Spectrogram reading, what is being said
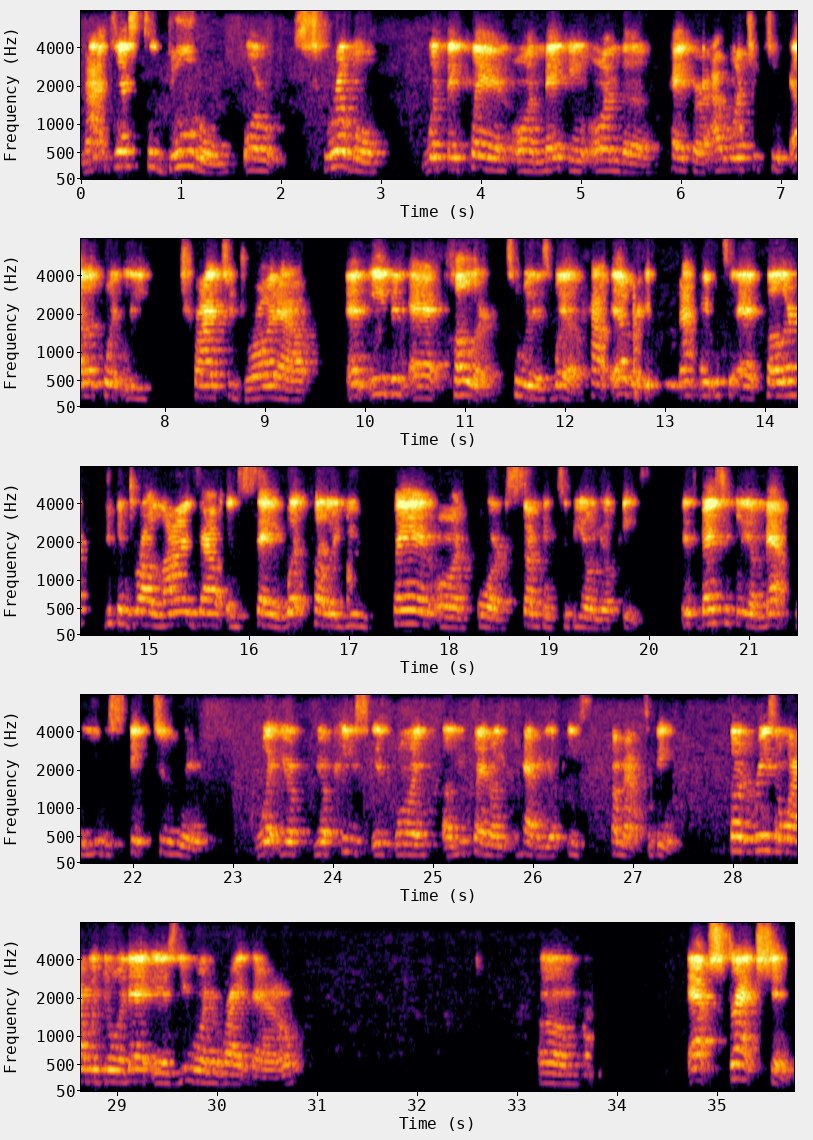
not just to doodle or scribble what they plan on making on the paper. I want you to eloquently try to draw it out and even add color to it as well. However, if you're not able to add color, you can draw lines out and say what color you plan on for something to be on your piece. It's basically a map for you to stick to and what your, your piece is going, uh, you plan on having your piece come out to be. So the reason why we're doing that is you want to write down um, abstraction.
